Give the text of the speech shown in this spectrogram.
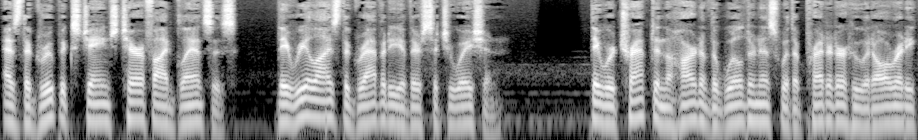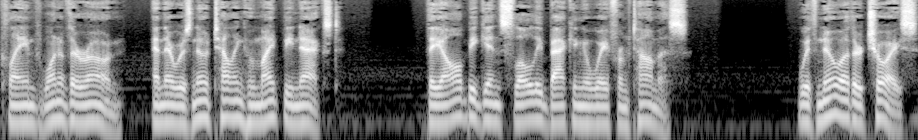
As the group exchanged terrified glances, they realized the gravity of their situation. They were trapped in the heart of the wilderness with a predator who had already claimed one of their own, and there was no telling who might be next. They all began slowly backing away from Thomas. With no other choice,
